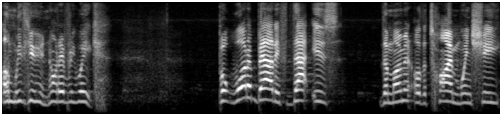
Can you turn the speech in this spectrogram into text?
I'm with you, not every week. But what about if that is the moment or the time when she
